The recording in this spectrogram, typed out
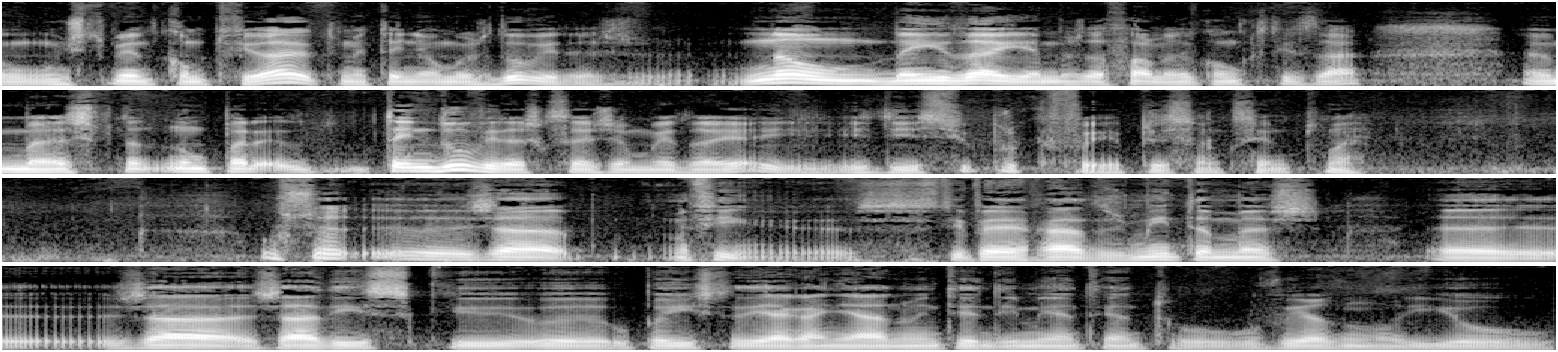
um instrumento de competitividade, eu também tenho algumas dúvidas. Não na ideia, mas da forma de concretizar. Mas, portanto, não pare... tenho dúvidas que seja uma ideia e, e disse-o porque foi a posição que sempre tomei. O senhor eh, já, enfim, se estiver errado, desminta, mas uh, já, já disse que uh, o país teria a ganhar no entendimento entre o governo e o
